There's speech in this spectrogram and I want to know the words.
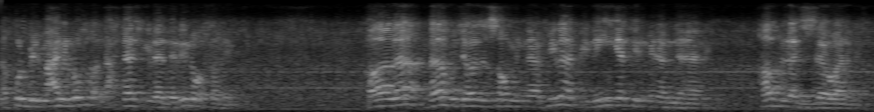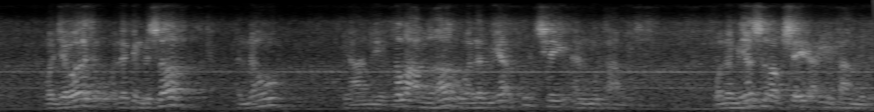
نقول بالمعاني الأخرى نحتاج إلى دليل وطريق قال باب جواز صوم النافلة بنية من النهار قبل الزوال. وجوازه لكن بشرط أنه يعني طلع النهار ولم يأكل شيئا متعمدا ولم يشرب شيئا متعمدا.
